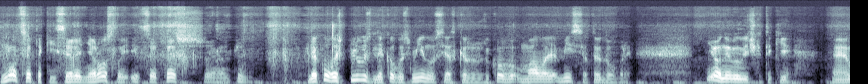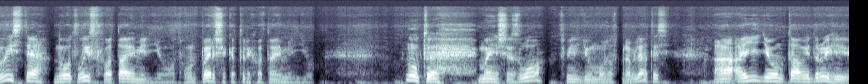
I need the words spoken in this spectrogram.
Ну, це такий середньорослий і це теж е, ну, для когось плюс, для когось мінус, я скажу. Для кого мало місця, це добре. У нього невеличкі такі е, листя, ну от лист хватає мільйон. От він перший, який хватає мільйон. Ну, це менше зло, з мільйом можна справлятись. А аїдіум там і другий,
